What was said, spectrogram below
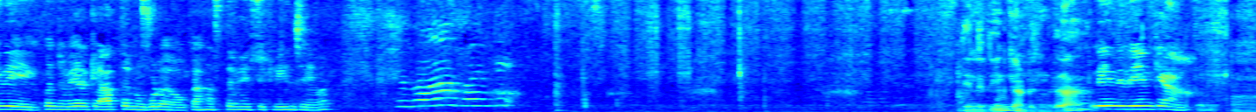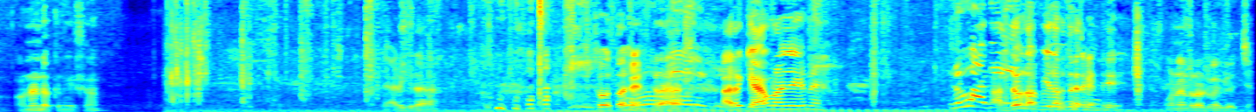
ఇది కొంచెం వేరే క్లాత్తో నువ్వు కూడా ఒక హస్తం వేసి క్లీన్ చేయవా? దీనికి దీనికి అంటుంది కదా? నేను దేనికే అంటుంది. ఉండండి ఒక్క నిమిషం. అడిగిరా చూస్తావేంట్రా? అరే కెమెరా చేయనే. అర్థంలా ఫీల్ అవుతారేంటి? ఉండండి రోడ్డు మీదకి వచ్చా.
